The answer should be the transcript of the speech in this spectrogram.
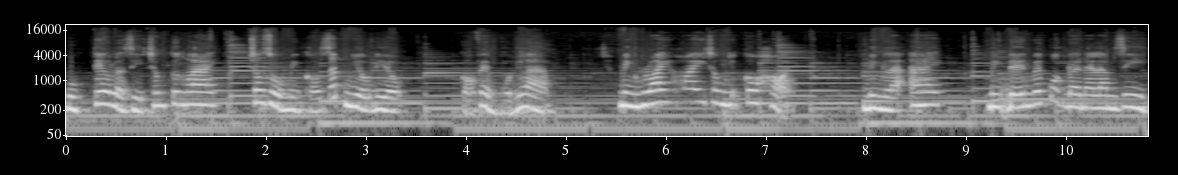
mục tiêu là gì trong tương lai, cho dù mình có rất nhiều điều, có vẻ muốn làm. Mình loay hoay trong những câu hỏi, mình là ai, mình đến với cuộc đời này làm gì?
